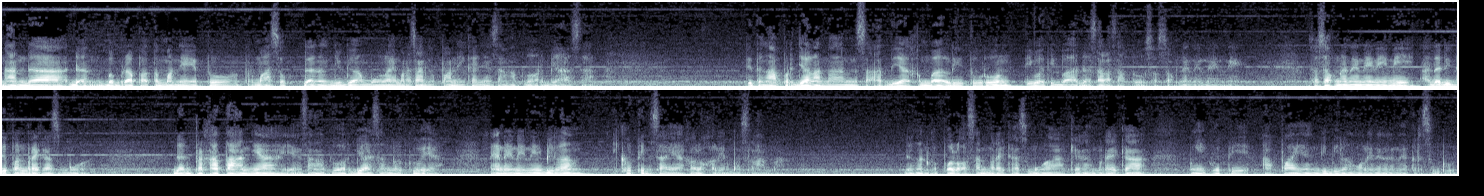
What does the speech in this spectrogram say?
Nanda dan beberapa temannya itu termasuk Danang juga mulai merasakan kepanikan yang sangat luar biasa di tengah perjalanan saat dia kembali turun tiba-tiba ada salah satu sosok nenek-nenek sosok nenek-nenek ini ada di depan mereka semua. Dan perkataannya yang sangat luar biasa menurut gue ya. Nenek-nenek bilang ikutin saya kalau kalian mau selamat. Dengan kepolosan mereka semua akhirnya mereka mengikuti apa yang dibilang oleh nenek-nenek tersebut.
